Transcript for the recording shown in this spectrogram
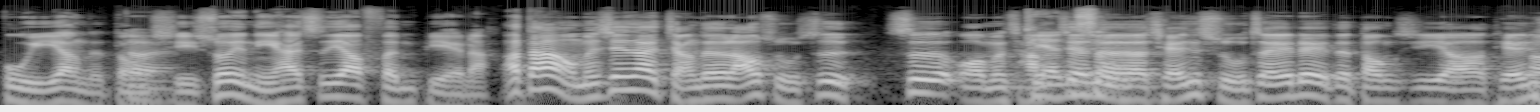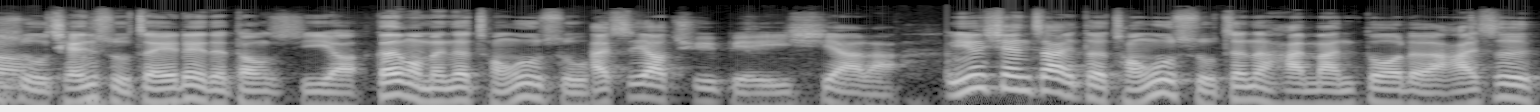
不一样的东西，所以你还是要分别啦。啊。当然，我们现在讲的老鼠是是我们常见的田鼠这一类的东西哦，田鼠、浅鼠这一类的东西哦，跟我们的宠物鼠还是要区别一下啦。因为现在的宠物鼠真的还蛮多的，还是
